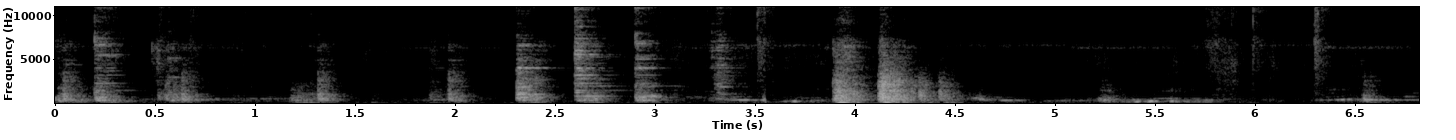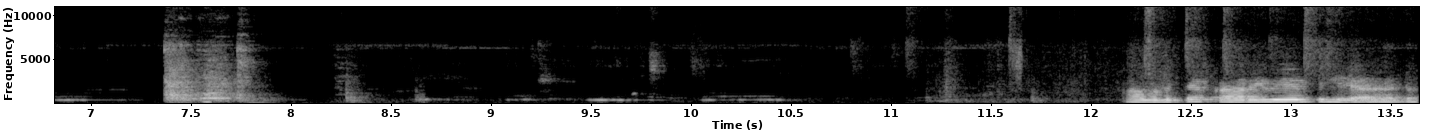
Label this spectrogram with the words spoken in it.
വയ്യ അവിടുത്തെ കറിവേപ്പിലയാണ് കേട്ടോ.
